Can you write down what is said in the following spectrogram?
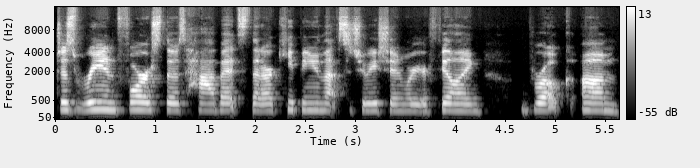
just reinforce those habits that are keeping you in that situation where you're feeling broke. Um,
